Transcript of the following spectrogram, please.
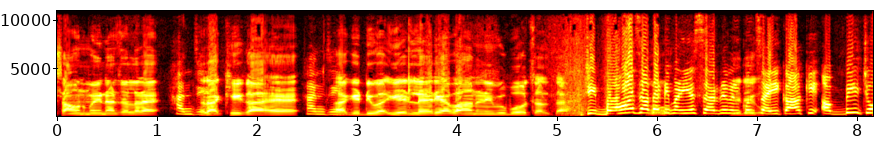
सावन महीना चल रहा हाँ है राखी का है हाँ जी। आगे दिवाली ये लहरिया बांधनी भी बहुत चलता है। जी बहुत ज़्यादा तो डिमांड ये सर ने बिल्कुल सही कहा कि अब भी जो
